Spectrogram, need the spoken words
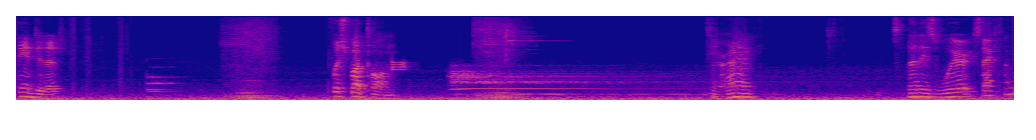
think I did it. Push button. Alright. So that is where exactly?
